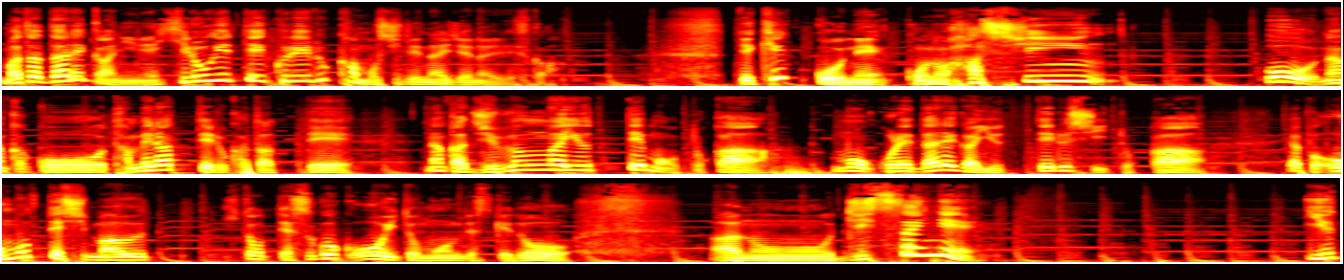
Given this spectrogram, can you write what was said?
また誰かにね広げてくれるかもしれないじゃないですか。で結構ねこの発信をなんかこうためらってる方ってなんか自分が言ってもとかもうこれ誰が言ってるしとかやっぱ思ってしまう人ってすごく多いと思うんですけどあのー、実際ね言っ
